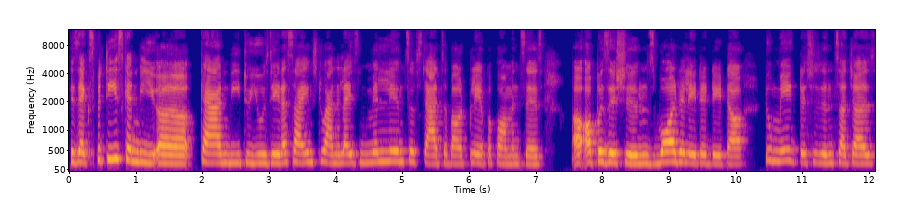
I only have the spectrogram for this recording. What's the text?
His expertise can be uh, can be to use data science to analyze millions of stats about player performances, uh, oppositions, ball related data to make decisions such as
